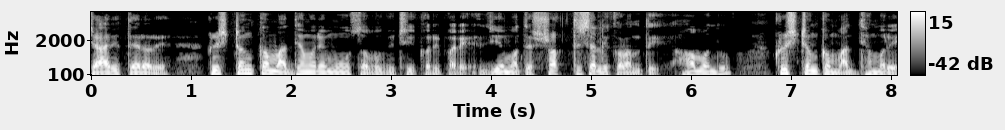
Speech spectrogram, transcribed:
ଚାରି ତେରରେ ଖ୍ରୀଷ୍ଟଙ୍କ ମାଧ୍ୟମରେ ମୁଁ ସବୁକିଛି କରିପାରେ ଯିଏ ମୋତେ ଶକ୍ତିଶାଳୀ କରନ୍ତି। ହଁ ବନ୍ଧୁ ଖ୍ରୀଷ୍ଟଙ୍କ ମାଧ୍ୟମରେ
